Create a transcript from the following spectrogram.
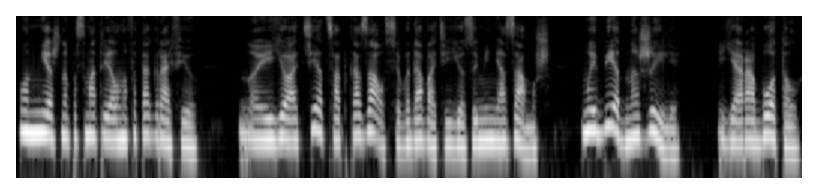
Он нежно посмотрел на фотографию. Но ее отец отказался выдавать ее за меня замуж. Мы бедно жили. Я работал,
